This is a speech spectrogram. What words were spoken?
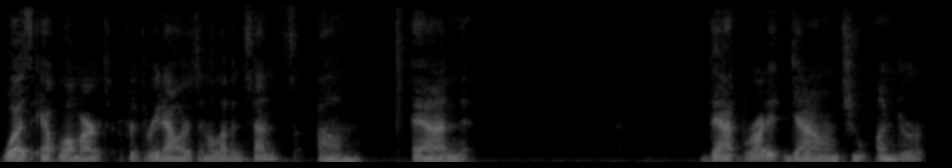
was at Walmart for $3.11. Um, and that brought it down to under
